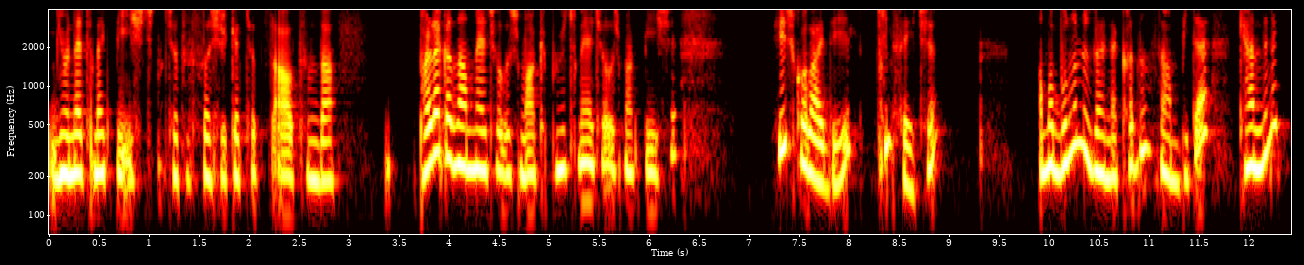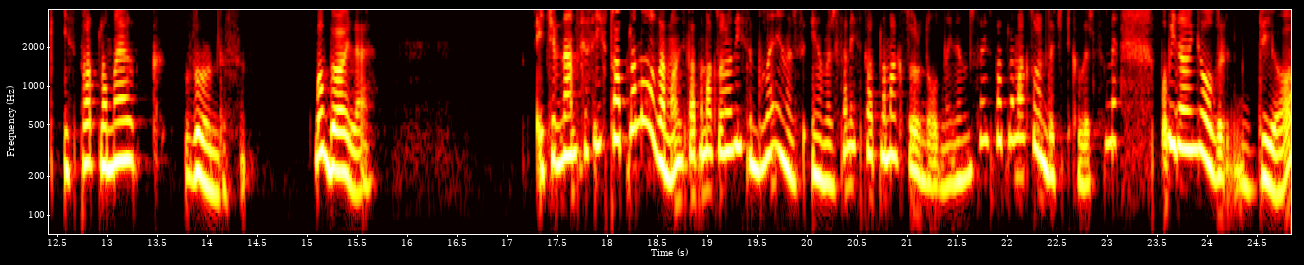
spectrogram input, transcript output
yönetmek bir iş çatısı, şirket çatısı altında para kazanmaya çalışmak, büyütmeye çalışmak bir işi hiç kolay değil kimse için. Ama bunun üzerine kadınsan bir de kendini ispatlamaya zorundasın. Bu böyle. İçimden bir sesi ispatlama o zaman. ispatlamak zorunda değilsin. Buna inanırsan, inanırsan ispatlamak zorunda olduğuna inanırsan ispatlamak zorunda kalırsın ve bu bir döngü olur diyor.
